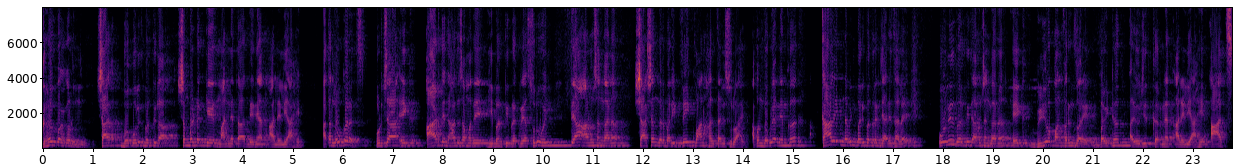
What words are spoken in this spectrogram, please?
गृह विभागाकडून शा पोलीस भरतीला शंभर टक्के मान्यता देण्यात आलेली आहे. आता लवकरच पुढच्या एक आठ ते दहा दिवसामध्ये ही भरती प्रक्रिया सुरू होईल. त्या अनुषंगानं शासन दरबारी वेगवान हालचाली सुरू आहेत. आपण बघूया नेमकं काल एक नवीन परिपत्रक जारी झालंय. पोलीस भरतीच्या अनुषंगानं एक व्हिडिओ कॉन्फरन्सद्वारे बैठक आयोजित करण्यात आलेली आहे आज.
